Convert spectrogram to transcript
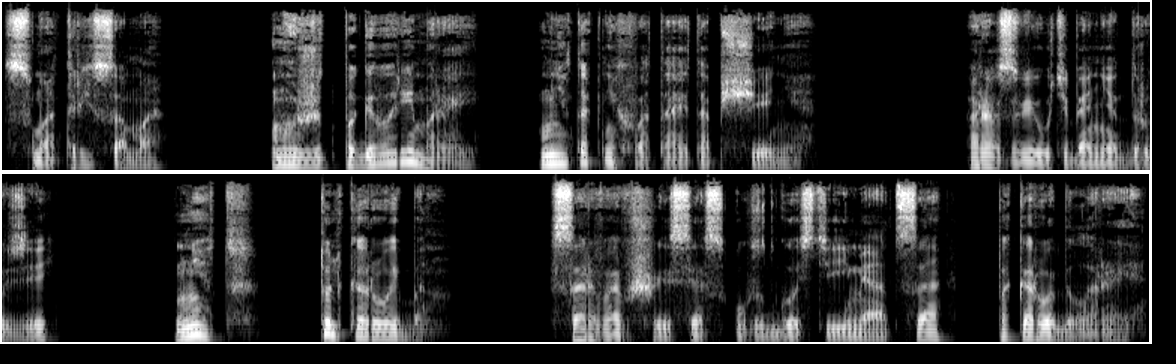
Смотри сама. Может, поговорим, Рэй? Мне так не хватает общения. Разве у тебя нет друзей? Нет, только Ройбан. Сорвавшееся с уст гостя имя отца покоробило Рэя.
